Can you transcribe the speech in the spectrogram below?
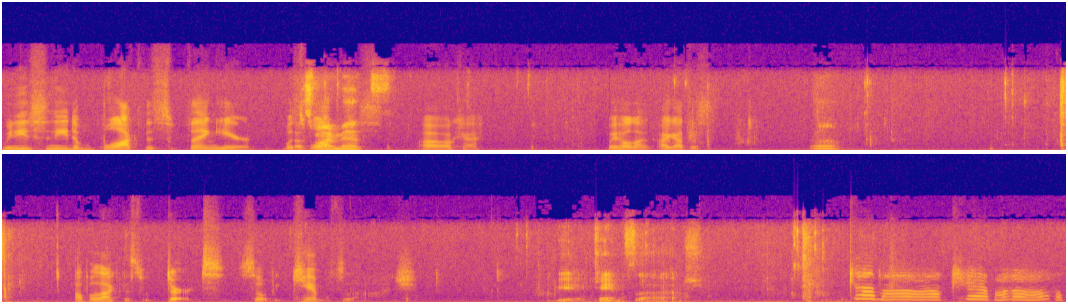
We need to need to block this thing here. Let's That's what I meant. this. Oh, okay. Wait, hold on. I got this. Uh, I'll block this with dirt, so it'll be camouflage. yeah, camouflage. Camo, camo.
